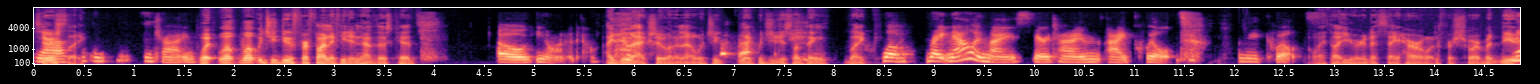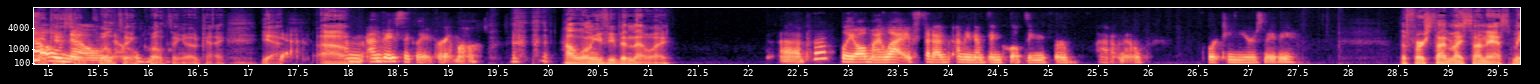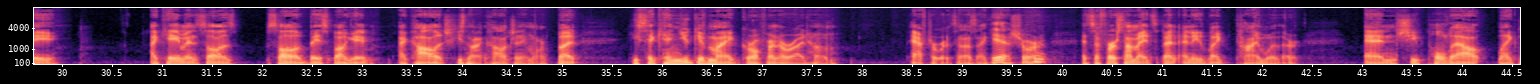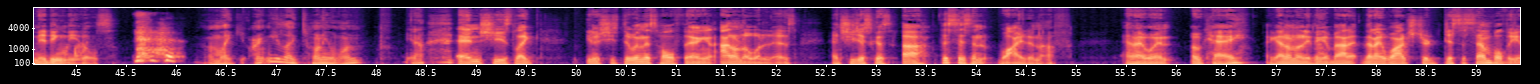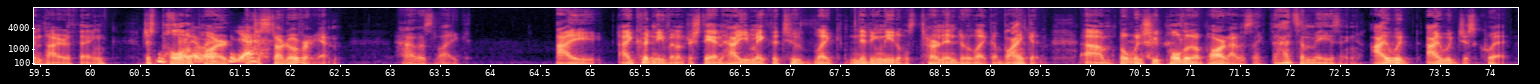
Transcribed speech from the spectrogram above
Seriously. Yeah, I've been, been trying. What, what, what would you do for fun if you didn't have those kids? Oh, you don't want to know. I do actually want to know. Would you like? Would you do something like? Well, right now in my spare time, I quilt. I make quilts. Oh, I thought you were going to say heroin for sure, but you, No, okay, so no, quilting, no. quilting. Okay, yeah. Yeah. Um, I'm, I'm basically a grandma. how long have you been that way? Uh, probably all my life. That I've. I mean, I've been quilting for I don't know, 14 years maybe. The first time my son asked me, I came and saw his saw a baseball game at college. He's not in college anymore, but he said, "Can you give my girlfriend a ride home afterwards?" And I was like, "Yeah, sure." It's the first time I had spent any like time with her, and she pulled out like knitting needles. I'm like, "Aren't you like 21?" You know, and she's like, you know, she's doing this whole thing, and I don't know what it is, and she just goes, "Ah, this isn't wide enough." And I went, okay. Like, I don't know anything about it. Then I watched her disassemble the entire thing, just pull Start it over, apart yeah. and just start over again. I was like, I I couldn't even understand how you make the two like knitting needles turn into like a blanket. Um, but when she pulled it apart, I was like, that's amazing. I would I would just quit.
